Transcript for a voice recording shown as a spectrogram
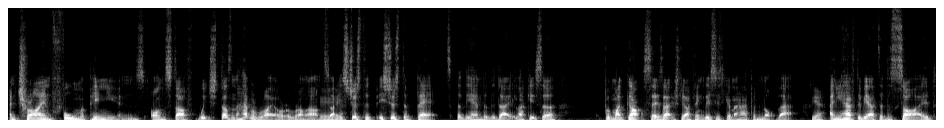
and try and form opinions on stuff which doesn't have a right or a wrong answer. yeah. It's just a it's just a bet at the end of the day. Like it's a but my gut says actually I think this is going to happen, not that. Yeah. And you have to be able to decide,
